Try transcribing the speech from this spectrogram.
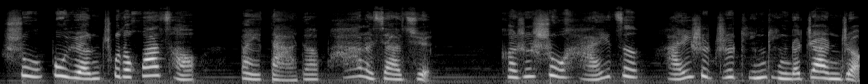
树不远处的花草被打得趴了下去，可是树孩子还是直挺挺地站着，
